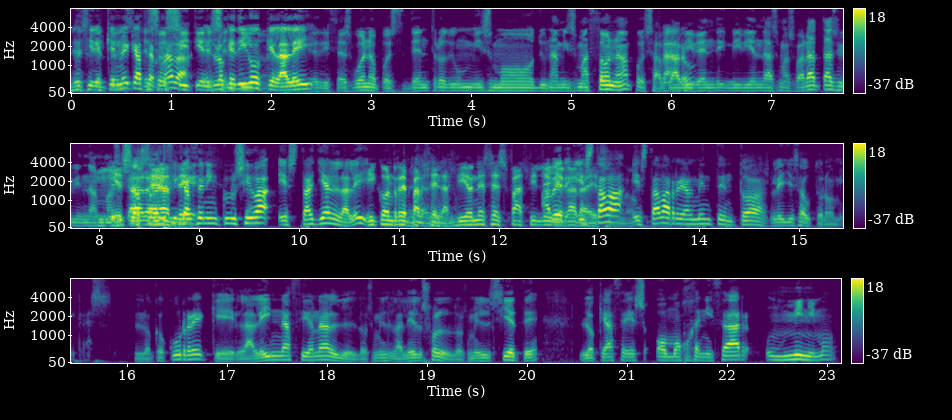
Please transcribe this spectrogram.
Es decir, es que no hay que hacer nada. es lo que digo que la ley. dices, bueno, pues dentro de un mismo, de una misma zona, pues habrá viviendas más baratas, viviendas más esa planificación inclusiva está ya en la ley. Y con reparcelaciones es fácil de a llegar a estaba, eso, estaba realmente en todas las leyes autonómicas. Lo que ocurre que la ley nacional del 2000, la ley del suelo del 2007, lo que hace es homogenizar un mínimo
